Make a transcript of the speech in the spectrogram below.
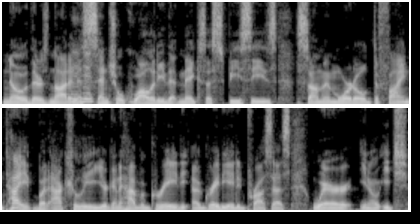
No, there's not an mm-hmm. essential quality that makes a species some immortal defined type, but actually you're going to have a, gradi- a gradiated process where, you know, each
